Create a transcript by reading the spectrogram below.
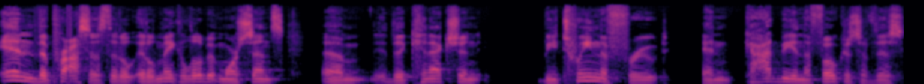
end the process, it'll it'll make a little bit more sense. Um, the connection between the fruit and God being the focus of this.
